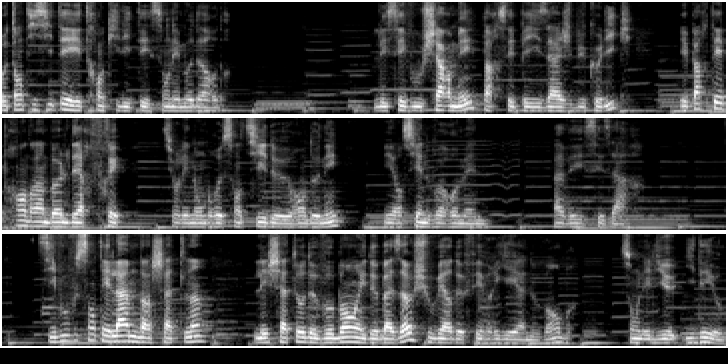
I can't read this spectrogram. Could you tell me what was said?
Authenticité et tranquillité sont les mots d'ordre. Laissez-vous charmer par ces paysages bucoliques et partez prendre un bol d'air frais sur les nombreux sentiers de randonnée et anciennes voies romaines. Ave César. Si vous vous sentez l'âme d'un châtelain, les châteaux de Vauban et de Bazoches, ouverts de février à novembre, sont les lieux idéaux.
